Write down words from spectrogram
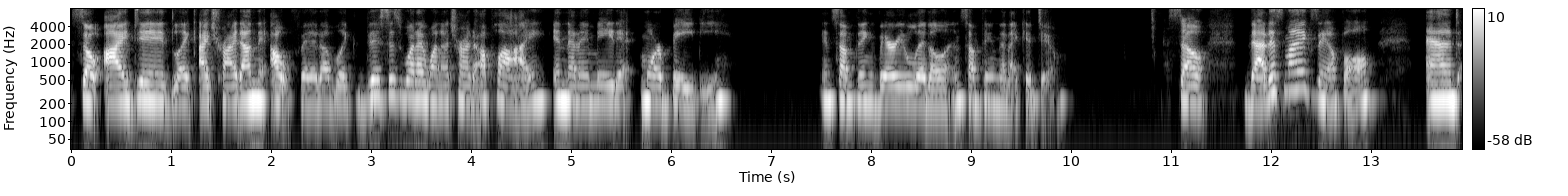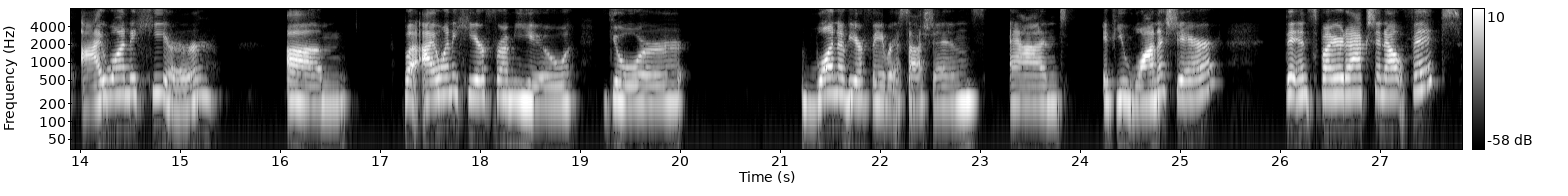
so I did like I tried on the outfit of like this is what I want to try to apply and then I made it more baby and something very little and something that I could do. So that is my example and I want to hear um but I want to hear from you your one of your favorite sessions and if you want to share the inspired action outfit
